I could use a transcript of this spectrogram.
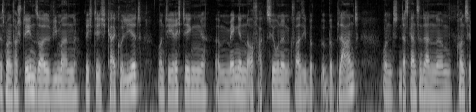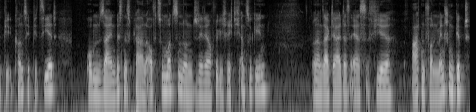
dass man verstehen soll, wie man richtig kalkuliert und die richtigen äh, Mengen auf Aktionen quasi be beplant und das Ganze dann ähm, konzipi konzipiert, um seinen Businessplan aufzumotzen und den auch wirklich richtig anzugehen. Und dann sagt er halt, dass es vier Arten von Menschen gibt,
